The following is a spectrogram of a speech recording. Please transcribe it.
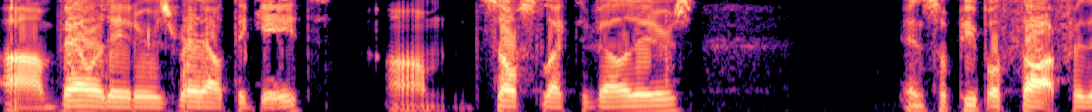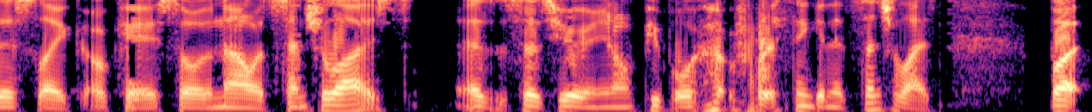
um, validators right out the gate, um, self-selected validators. And so people thought for this like, okay, so now it's centralized. As it says here, you know, people were thinking it's centralized. But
